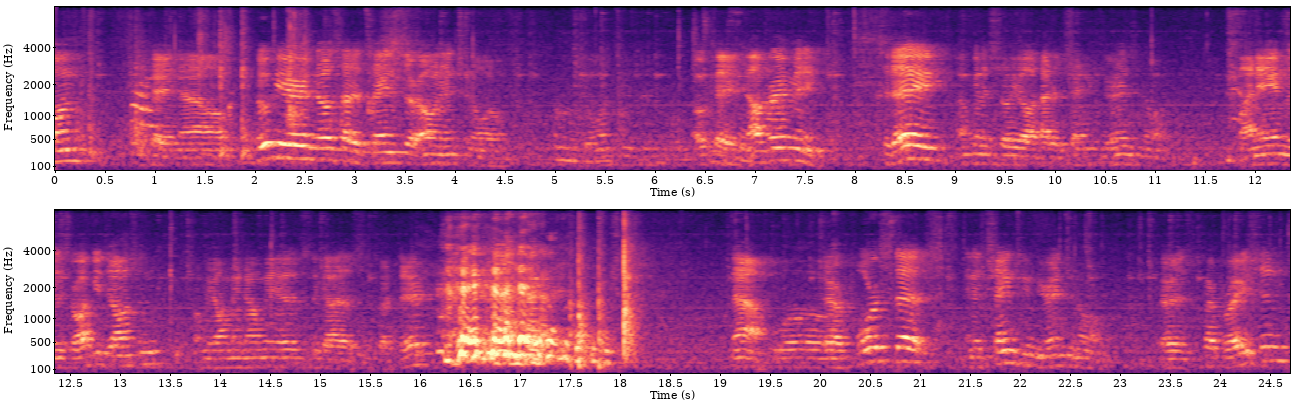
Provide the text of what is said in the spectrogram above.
on? Okay, now, who here knows how to change their own engine oil? Okay, not very many. Today, I'm going to show y'all how to change your engine oil. My name is Rocky Johnson. Some of y'all may know me as the guy that sits right there. now, Whoa. there are four steps in changing your engine oil. There is preparation,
